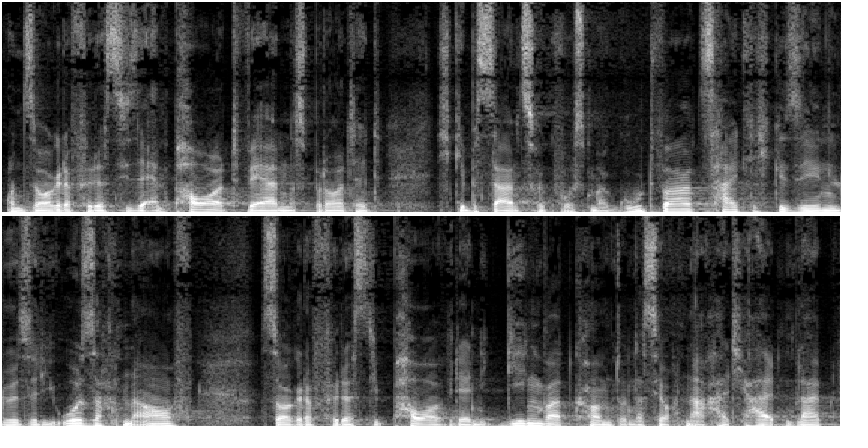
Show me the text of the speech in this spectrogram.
und sorge dafür, dass diese empowered werden. Das bedeutet, ich gebe es dahin zurück, wo es mal gut war, zeitlich gesehen, löse die Ursachen auf, sorge dafür, dass die Power wieder in die Gegenwart kommt und dass sie auch nachhaltig erhalten bleibt.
